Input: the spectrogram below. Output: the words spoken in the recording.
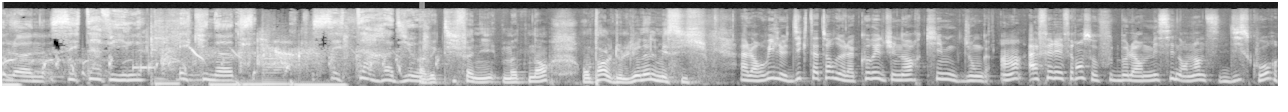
Barcelone, c'est ta ville. Equinox, c'est ta radio. Avec Tiffany, maintenant, on parle de Lionel Messi. Alors oui, le dictateur de la Corée du Nord, Kim Jong-un, a fait référence au footballeur Messi dans l'un de ses discours.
